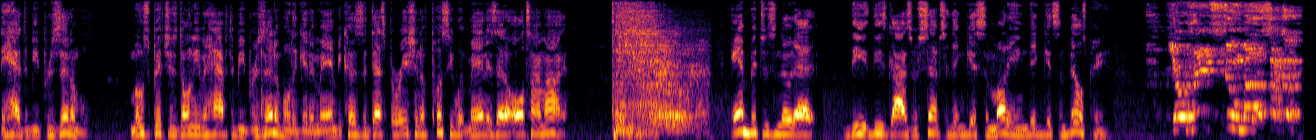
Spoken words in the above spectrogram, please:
They had to be presentable. Most bitches don't even have to be presentable to get a man because the desperation of pussy with man is at an all time high. And bitches know that these, these guys are simps and they can get some money and they can get some bills paid. Your rent's due, motherfucker.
